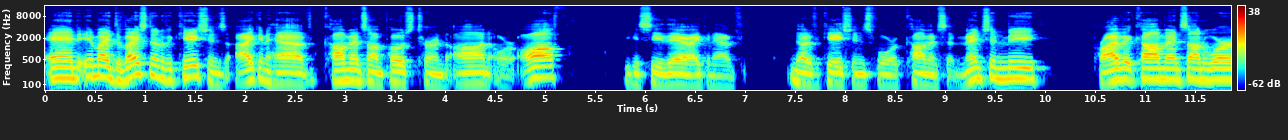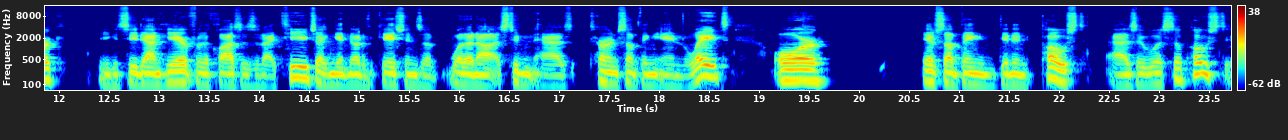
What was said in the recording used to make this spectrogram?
And in my device notifications, I can have comments on posts turned on or off. You can see there I can have notifications for comments that mention me, private comments on work. You can see down here for the classes that I teach, I can get notifications of whether or not a student has turned something in late or if something didn't post as it was supposed to.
